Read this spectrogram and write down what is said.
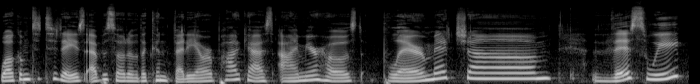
Welcome to today's episode of the Confetti Hour podcast. I'm your host, Blair Mitchum. This week,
